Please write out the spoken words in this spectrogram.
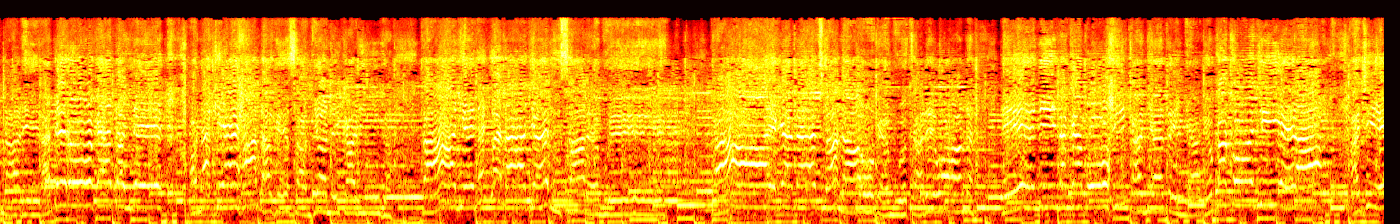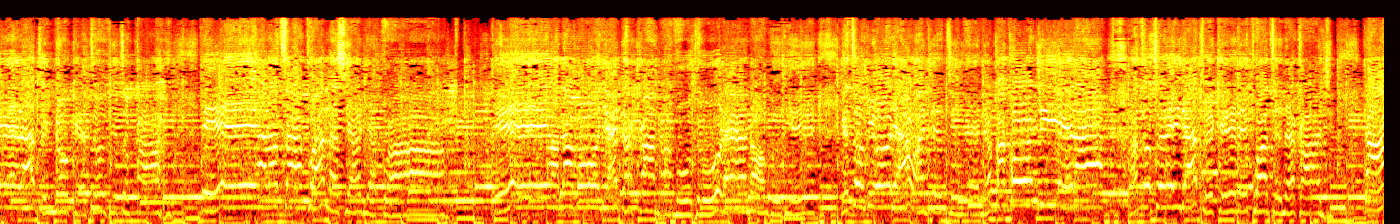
kana rĩra ndĩrũgendo-inĩ ona aratakwa na ciariakwa party na card. Ah,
